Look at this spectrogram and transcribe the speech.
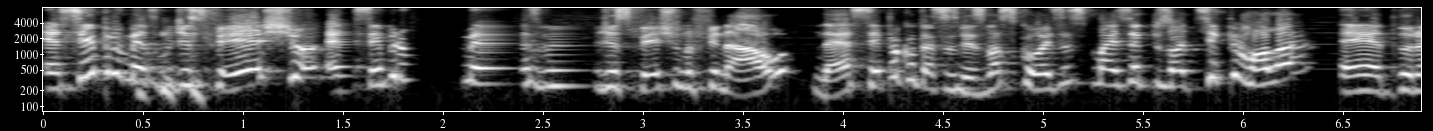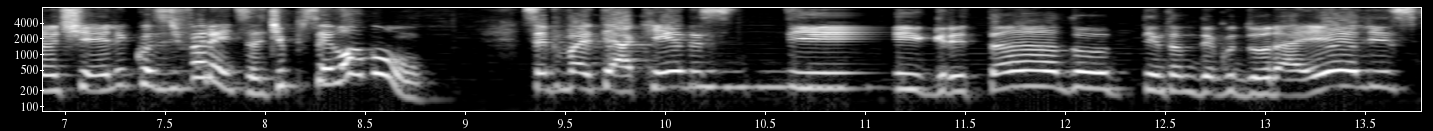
É sempre o mesmo desfecho, é sempre o mesmo desfecho no final, né? Sempre acontecem as mesmas coisas, mas o episódio sempre rola é, durante ele coisas diferentes. É tipo Sailor Moon. Sempre vai ter a Candace gritando, tentando dedurar eles.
